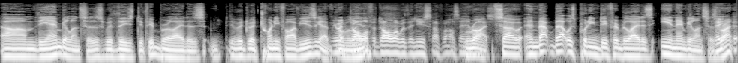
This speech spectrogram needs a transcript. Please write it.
Um, the ambulances with these defibrillators it was 25 years ago, You probably. dollar for dollar with the New South Wales ambulance. Right. So, and that that was putting defibrillators in ambulances, He- right?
